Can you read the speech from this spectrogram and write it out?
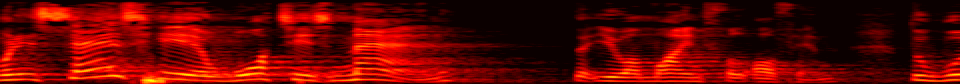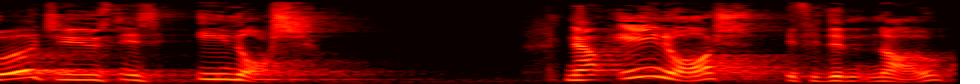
When it says here, what is man, that you are mindful of him, the word used is Enosh. Now Enosh, if you didn't know,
